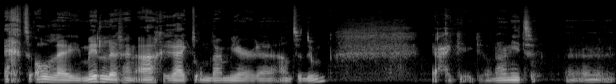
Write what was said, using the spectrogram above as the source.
echt allerlei middelen zijn aangereikt om daar meer aan te doen. Ja, ik, ik wil nou niet een,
